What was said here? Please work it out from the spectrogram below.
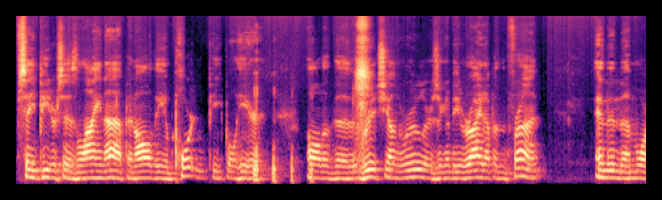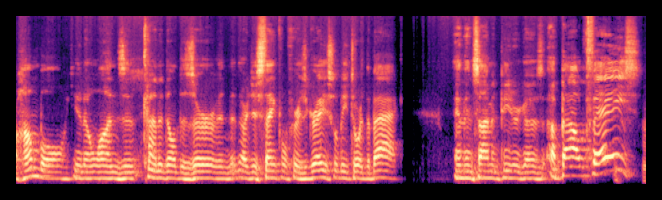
St. Peter says, line up, and all the important people here, all of the rich young rulers are going to be right up in the front. And then the more humble, you know, ones that kind of don't deserve and are just thankful for his grace will be toward the back. And then Simon Peter goes, About face!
